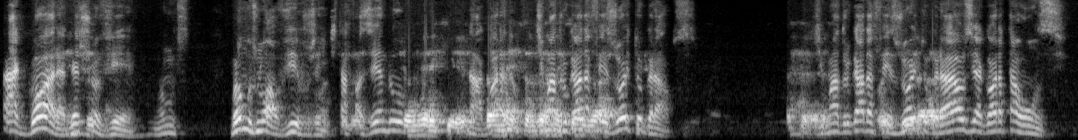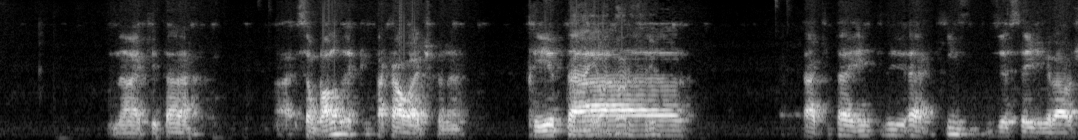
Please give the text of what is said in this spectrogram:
Agora, deixa eu ver. Vamos, vamos no ao vivo, gente. Está fazendo. Não, agora não. De madrugada fez 8 graus. De madrugada fez 8 graus e agora está 11. Não, aqui está. São Paulo está caótico, né? Rio está. Ah, aqui está entre é, 15 e 16 graus.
